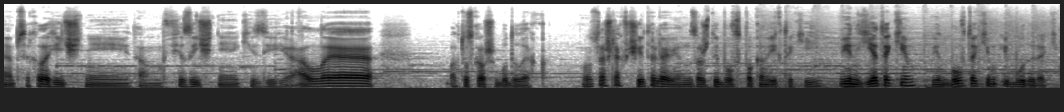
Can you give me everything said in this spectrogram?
е, психологічні, там, фізичні якісь дії. Але а хто сказав, що буде легко? Ну, це шлях вчителя, він завжди був споконвік такий. Він є таким, він був таким і буде таким.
